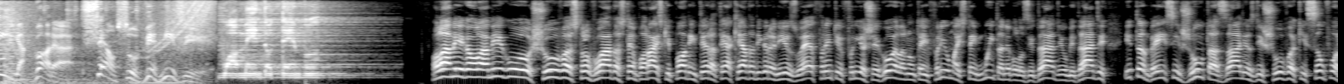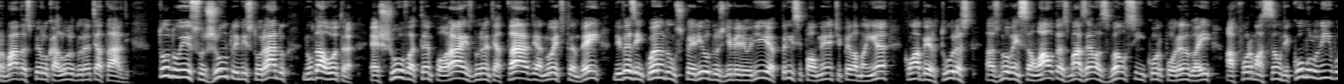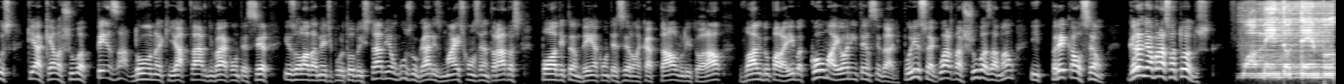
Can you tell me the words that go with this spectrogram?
E agora, Celso Vernizzi. O aumento do tempo. Olá, amiga, olá, amigo. Chuvas, trovoadas temporais que podem ter até a queda de granizo. É, frente fria chegou, ela não tem frio, mas tem muita nebulosidade e umidade e também se junta às áreas de chuva que são formadas pelo calor durante a tarde. Tudo isso junto e misturado não dá outra. É chuva temporais durante a tarde e a noite também, de vez em quando uns períodos de melhoria, principalmente pela manhã, com aberturas. As nuvens são altas, mas elas vão se incorporando aí à formação de cúmulo-nimbus, que é aquela chuva pesadona que à tarde vai acontecer isoladamente por todo o estado e em alguns lugares mais concentradas pode também acontecer na capital, no litoral, Vale do Paraíba, com maior intensidade. Por isso é guarda-chuvas à mão e precaução. Grande abraço a todos! O aumento tempo.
